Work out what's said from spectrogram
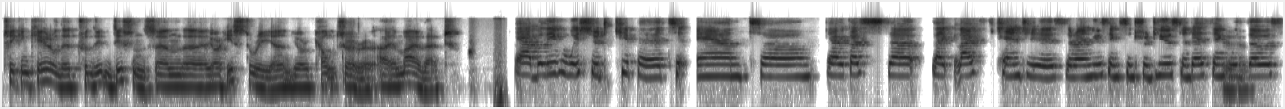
taking care of the traditions and uh, your history and your culture. I admire that. Yeah, I believe we should keep it, and um, yeah, because uh, like life changes, there are new things introduced, and I think with those,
